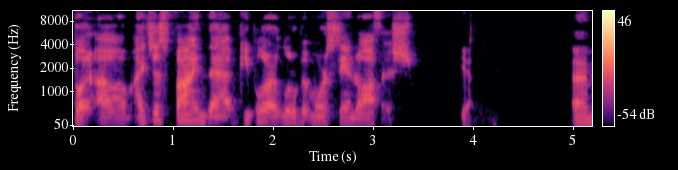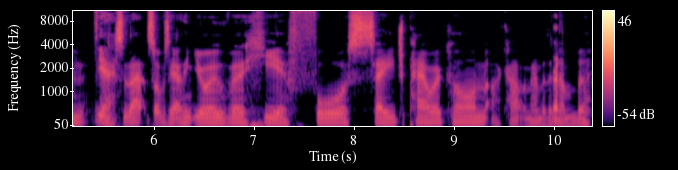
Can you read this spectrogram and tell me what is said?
but um, I just find that people are a little bit more standoffish. Yeah. Um, yeah, so that's obviously, I think you're over here for Sage Paracon. I can't remember the number.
